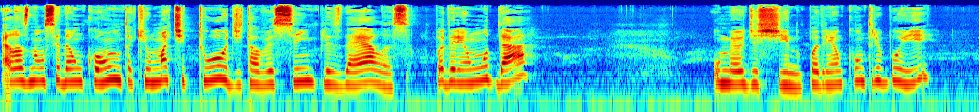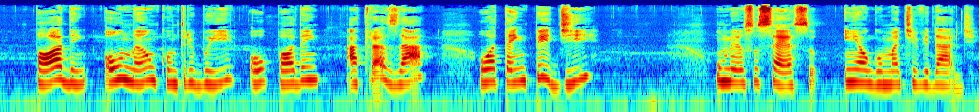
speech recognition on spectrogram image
elas não se dão conta que uma atitude, talvez simples delas, poderiam mudar o meu destino, poderiam contribuir, podem ou não contribuir, ou podem atrasar ou até impedir o meu sucesso em alguma atividade.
